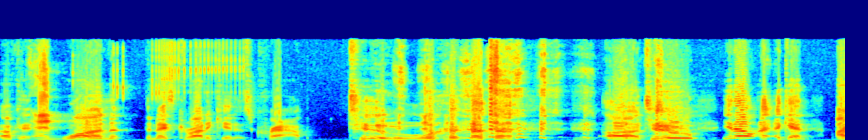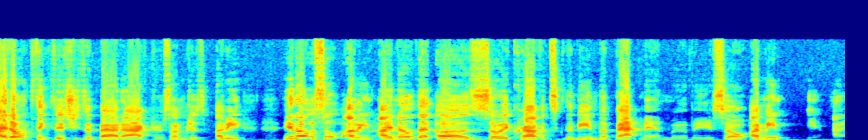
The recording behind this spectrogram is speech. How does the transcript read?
Okay. And- one, the next Karate Kid is crap. Two, uh, two. You know, again, I don't think that she's a bad actress. I'm just, I mean, you know, so I mean, I know that uh, Zoe Kravitz is going to be in the Batman movie. So I mean, I,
